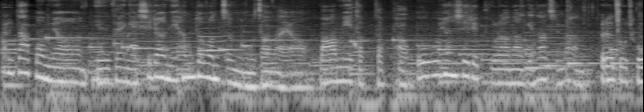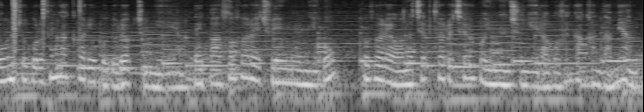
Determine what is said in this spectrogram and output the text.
살다 보면 인생에 시련이 한두 번쯤은 오잖아요. 마음이 답답하고 현실이 불안하긴 하지만 그래도 좋은 쪽으로 생각하려고 노력 중이에요. 내가 소설의 주인공이고 소설의 어느 챕터를 채우고 있는 중이라고 생각한다면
